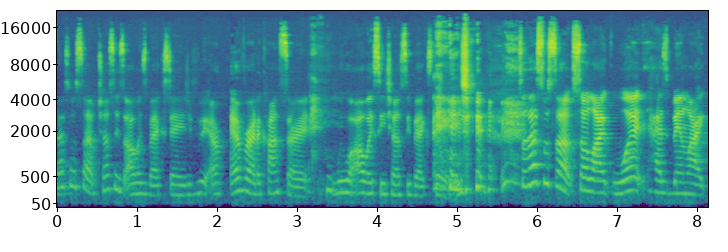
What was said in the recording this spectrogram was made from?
That's what's up. Chelsea's always backstage. If you are ever at a concert, we will always see Chelsea backstage. so that's what's up. So like, what has been like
